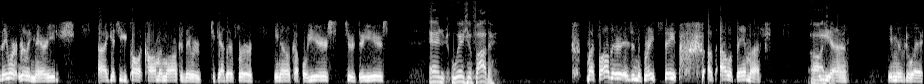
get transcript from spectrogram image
they weren't really married. Uh, I guess you could call it common law because they were together for, you know, a couple years, two or three years. And where's your father? My father is in the great state of Alabama. Oh, he uh, he moved away.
